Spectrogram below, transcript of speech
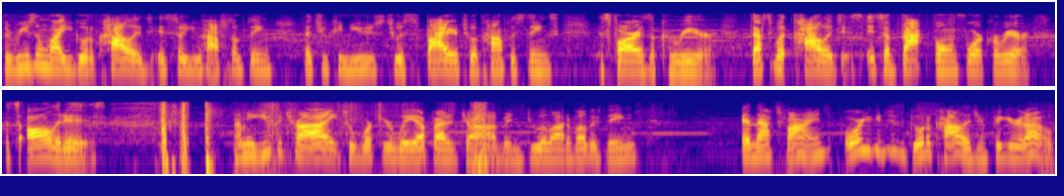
The reason why you go to college is so you have something that you can use to aspire to accomplish things as far as a career. That's what college is. It's a backbone for a career. That's all it is. I mean, you could try to work your way up at a job and do a lot of other things, and that's fine. Or you could just go to college and figure it out.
